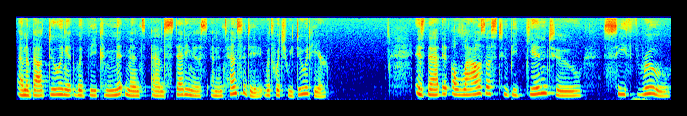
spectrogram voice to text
and about doing it with the commitment and steadiness and intensity with which we do it here is that it allows us to begin to see through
